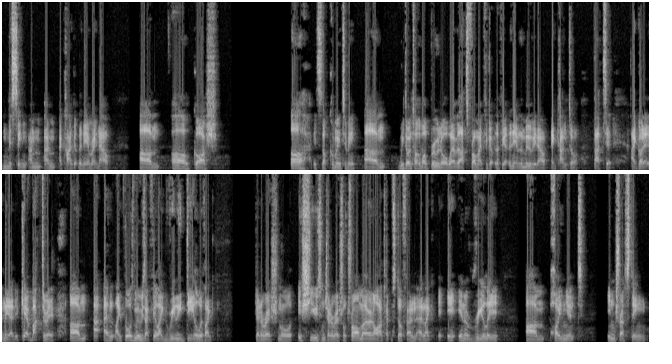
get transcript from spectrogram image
missing. I'm I'm I can't get the name right now. Um, oh gosh. Oh, it's not coming to me. Um, we don't talk about Bruno, wherever that's from. I forget I forget the name of the movie now. Encanto. That's it. I got it in the end. It came back to me. Um, and like those movies, I feel like really deal with like generational issues and generational trauma and all that type of stuff, and and like in a really um poignant, interesting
